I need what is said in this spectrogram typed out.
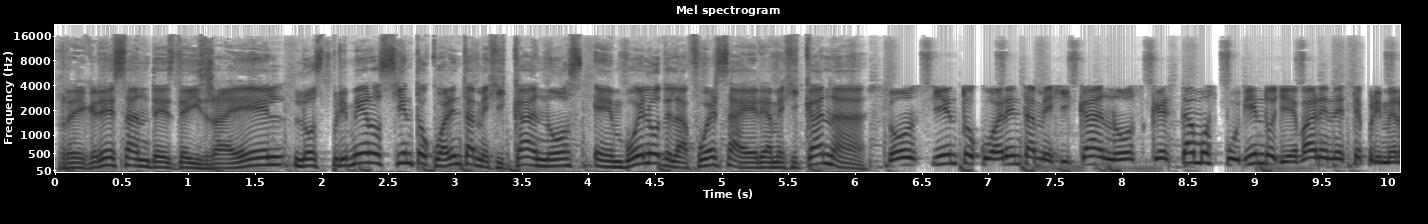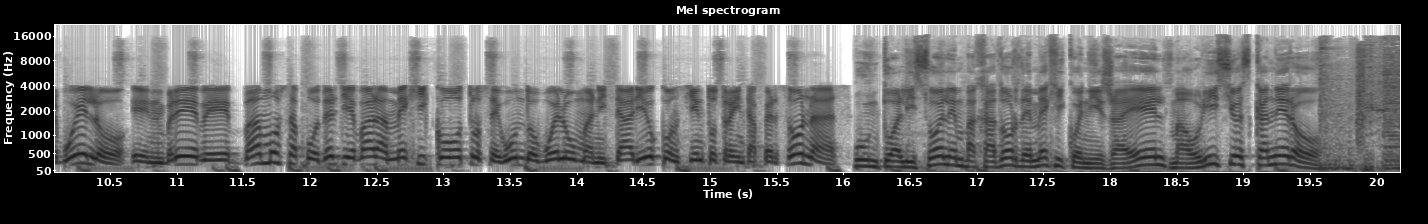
Regresan desde Israel los primeros 140 mexicanos en vuelo de la Fuerza Aérea Mexicana. Son 140 mexicanos que estamos pudiendo llevar en este primer vuelo. En breve vamos a poder llevar a México otro segundo vuelo humanitario con 130 personas, puntualizó el embajador de México en Israel, Mauricio Escanero.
